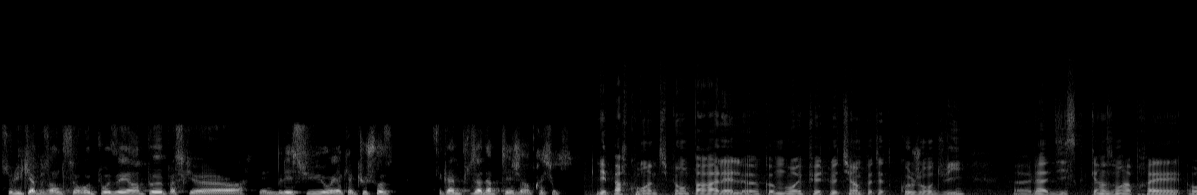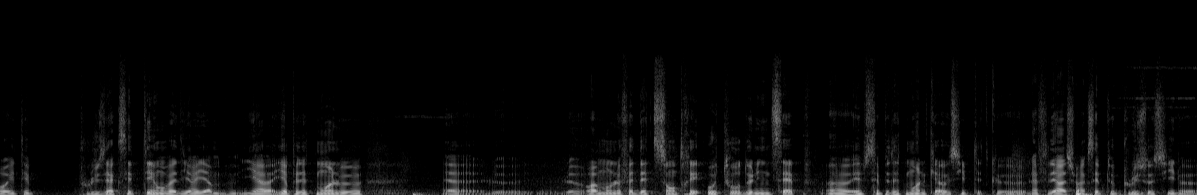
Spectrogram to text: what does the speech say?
celui qui a besoin de se reposer un peu parce qu'il y a une blessure, il y a quelque chose, c'est quand même plus adapté, j'ai l'impression. Les parcours un petit peu en parallèle, euh, comme aurait pu être le tien, peut-être qu'aujourd'hui, euh, là, 10, 15 ans après, aurait été plus accepté, on va dire. Il y a, il y a, il y a peut-être moins le, euh, le, le, vraiment le fait d'être centré autour de l'INSEP, et c'est peut-être moins le cas aussi, peut-être que la fédération accepte plus aussi le,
